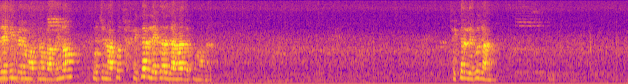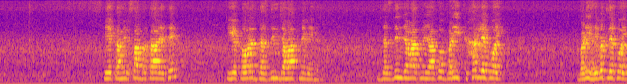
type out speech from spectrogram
लेकिन मेरे मोहतरमा बहनों, कुछ ना कुछ फ़िक्र लेकर जाना मगर। फ़िक्र लेको जाना। एक अमीर साहब बता रहे थे एक औरत दस दिन जमात में गई है। दस दिन जमात में जाकर बड़ी फ़िक्र लेको आई बड़ी हैबत लेको आई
